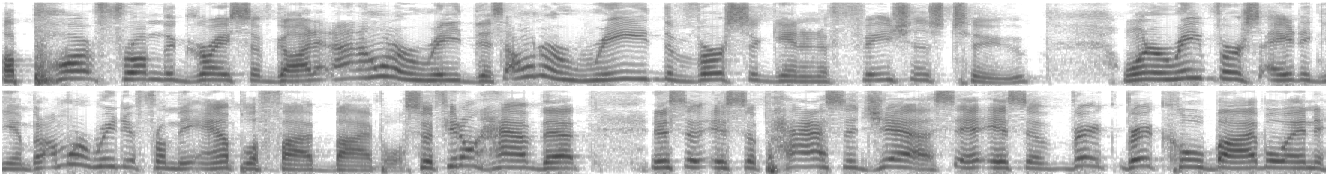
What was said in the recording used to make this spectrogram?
Apart from the grace of God. And I want to read this. I want to read the verse again in Ephesians 2 I want to read verse 8 again, but I'm going to read it from the Amplified Bible. So if you don't have that, it's a, it's a passage, yes. It's a very, very cool Bible. And,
